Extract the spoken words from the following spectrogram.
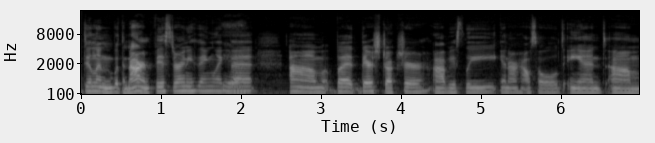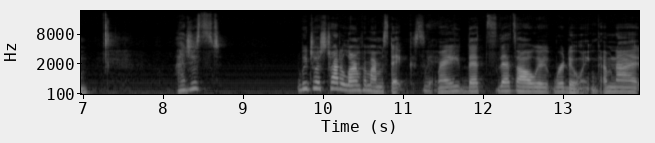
dealing with an iron fist or anything like Yeah. that. Um, but there's structure, obviously, in our household. And um, I just, we just try to learn from our mistakes, Right. right? That's that's all we're, we're doing. I'm not.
